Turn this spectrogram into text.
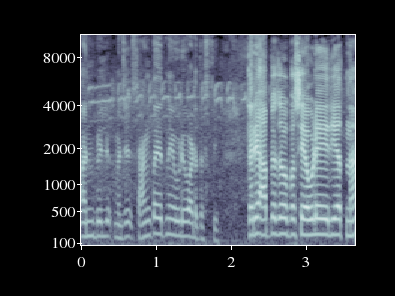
अनबिली म्हणजे सांगता येत नाही एवढी वाढत असते. तरी आपल्या जवळपास एवढ्या एरियात ना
